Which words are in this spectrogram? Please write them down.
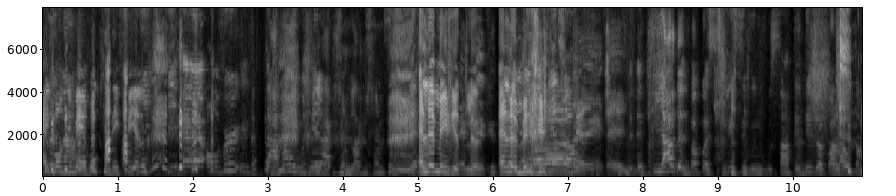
Avec mon numéro qui défile. Puis, euh, on veut. Tara aimerait la crème la crème. Elle le mérite, Elle là. mérite. Elle le Elle mérite. Ah, ben, hey. Euh, Prière de ne pas postuler si vous ne vous sentez déjà pas à la hauteur.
